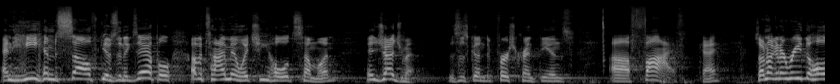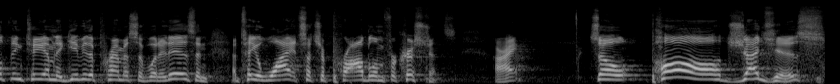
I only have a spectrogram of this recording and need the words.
and he himself gives an example of a time in which he holds someone in judgment. This is going to 1 Corinthians uh, 5, okay? So I'm not going to read the whole thing to you. I'm going to give you the premise of what it is, and I'll tell you why it's such a problem for Christians, all right? So Paul judges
